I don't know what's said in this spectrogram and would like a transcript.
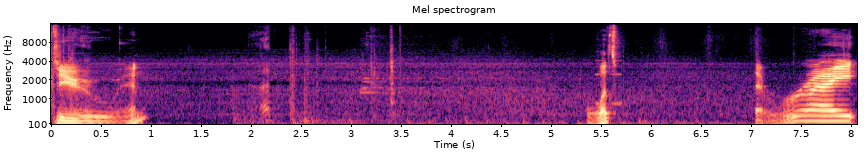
doing? Let's that right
